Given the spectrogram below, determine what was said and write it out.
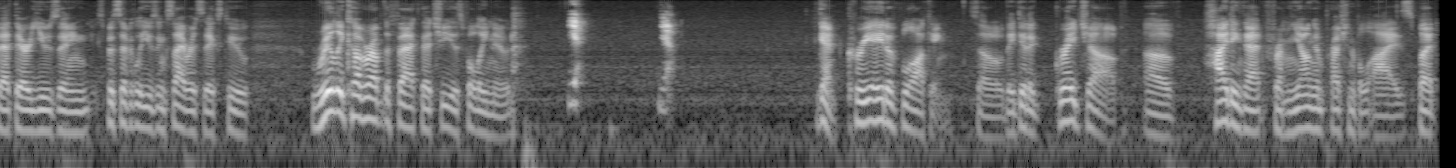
that they're using, specifically using Cyber Six to really cover up the fact that she is fully nude. Yeah, yeah. Again, creative blocking. So they did a great job of hiding that from young, impressionable eyes. But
